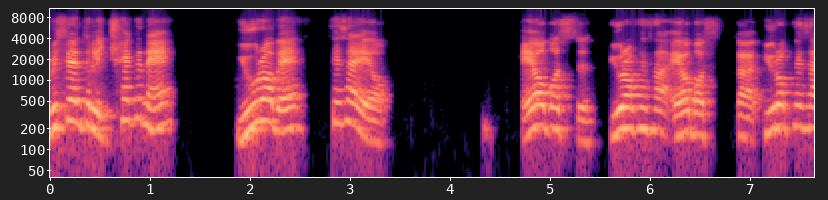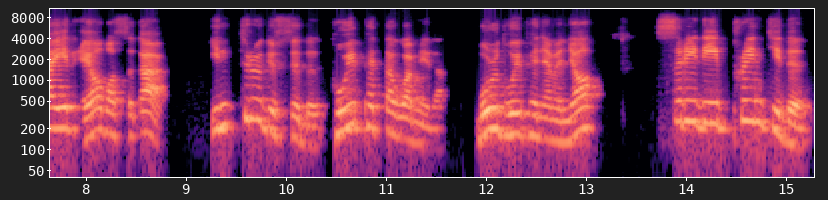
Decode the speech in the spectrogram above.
recently 최근에 유럽의 회사예요. 에어버스 유럽 회사 에어버스가 유럽 회사인 에어버스가 introduced 도입했다고 합니다. 뭘 도입했냐면요. 3D printed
